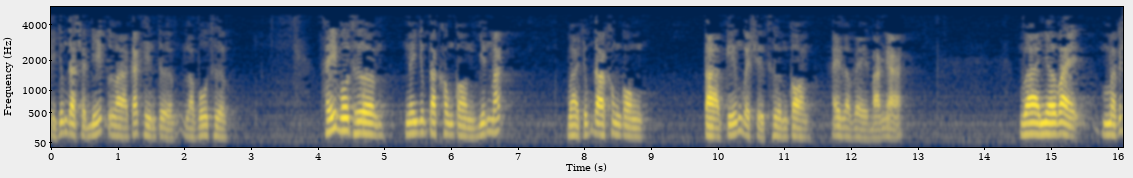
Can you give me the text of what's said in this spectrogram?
thì chúng ta sẽ biết là các hiện tượng là vô thường. Thấy vô thường, nên chúng ta không còn dính mắc, và chúng ta không còn tà kiến về sự thường còn hay là về bản ngã. Và nhờ vậy mà cái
